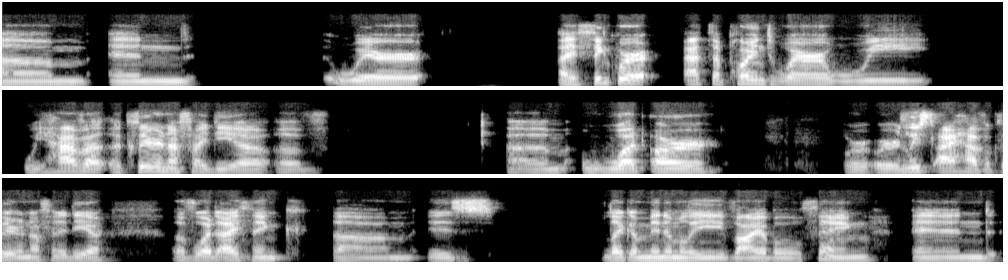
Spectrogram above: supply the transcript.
Um, and we're, I think we're at the point where we we have a, a clear enough idea of um, what are, or, or at least I have a clear enough idea of what I think um, is like a minimally viable thing. And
